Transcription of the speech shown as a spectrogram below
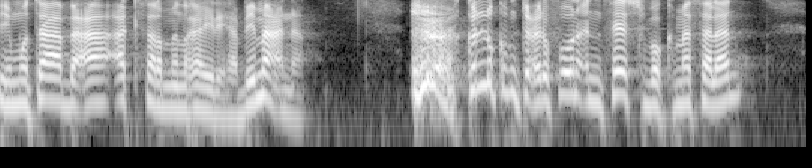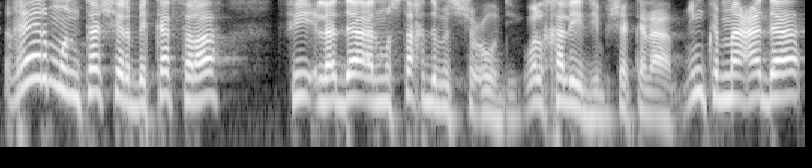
بمتابعة أكثر من غيرها؟ بمعنى كلكم تعرفون أن فيسبوك مثلا غير منتشر بكثرة في لدى المستخدم السعودي والخليجي بشكل عام. يمكن ما عدا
